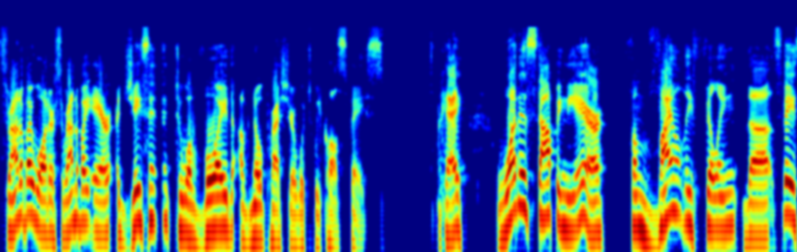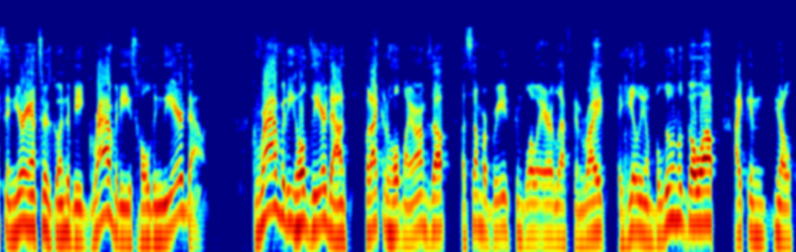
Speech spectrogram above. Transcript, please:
surrounded by water, surrounded by air, adjacent to a void of no pressure, which we call space. Okay. What is stopping the air from violently filling the space? And your answer is going to be gravity is holding the air down. Gravity holds the air down, but I could hold my arms up. A summer breeze can blow air left and right. A helium balloon will go up. I can, you know,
